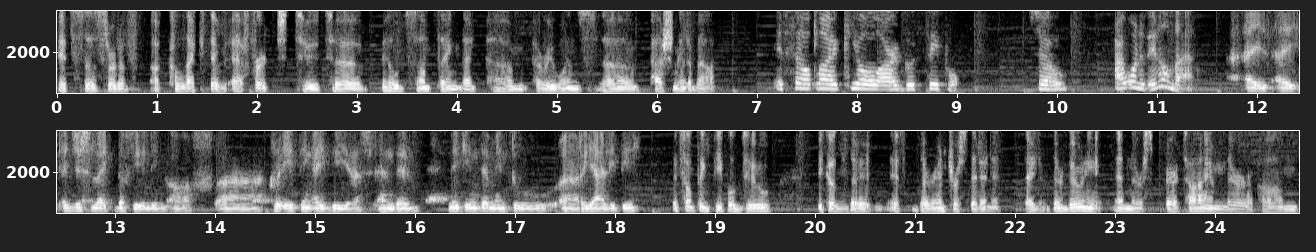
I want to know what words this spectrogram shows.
it's a sort of a collective effort to to build something that um, everyone's uh, passionate about. It felt like you all are good people, so I wanted in on that. I, I, I just like the feeling of uh, creating ideas and then making them into uh, reality. It's something people do because they're they're interested in it. They, they're doing it in their spare time. They're um,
